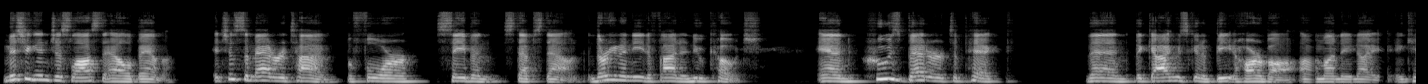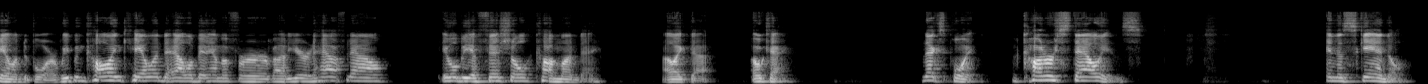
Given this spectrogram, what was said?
Michigan just lost to Alabama. It's just a matter of time before Saban steps down. And they're going to need to find a new coach. And who's better to pick than the guy who's going to beat Harbaugh on Monday night in Kalen DeBoer? We've been calling Kalen to Alabama for about a year and a half now. It will be official come Monday. I like that. Okay. Next point Connor Stalions in the scandal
